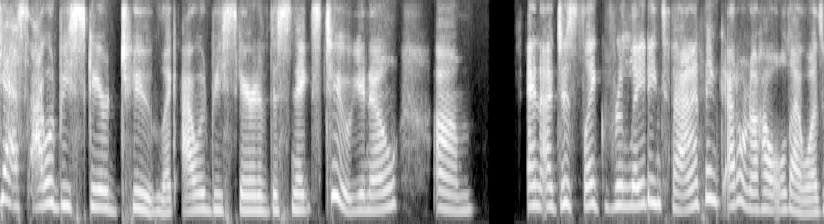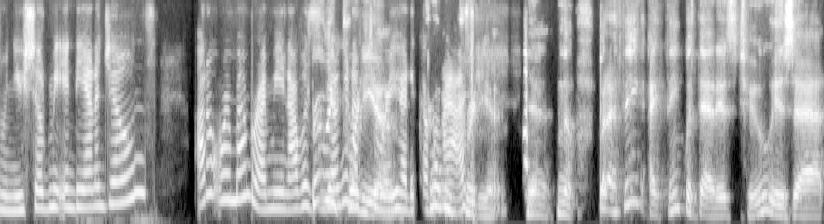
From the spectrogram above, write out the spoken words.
yes, I would be scared too. Like I would be scared of the snakes too, you know? Um, and I just like relating to that. I think I don't know how old I was when you showed me Indiana Jones. I don't remember. I mean, I was Probably young enough to where you had to cover Probably eyes. pretty young. Yeah, no, but I think I think what that is too is that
